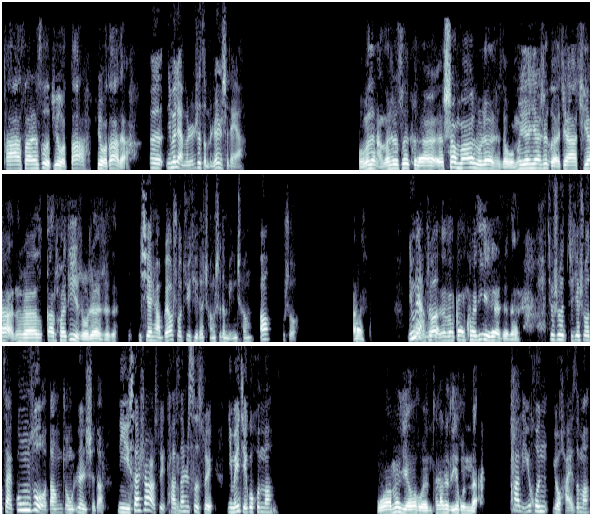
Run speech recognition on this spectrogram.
他三十四，比我大，比我大点。呃，你们两个人是怎么认识的呀？我们两个是是搁上班的时候认识的，我们原先是搁家齐齐那边干快递时候认识的。先生，不要说具体的城市的名称啊，不说。哎，你们两个那边干快递认识的，就说直接说在工作当中认识的。你三十二岁，他三十四岁，你没结过婚吗？我没结过婚，他是离婚的。他离婚有孩子吗？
